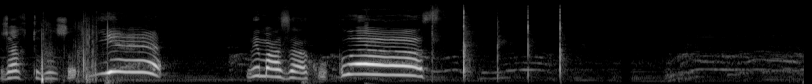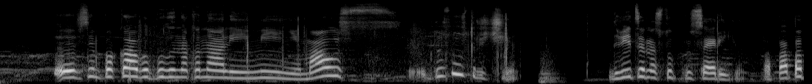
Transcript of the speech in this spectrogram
Жах того, що є! Нема жаху. Клас! Е, Всім пока. Ви були на каналі Міні Маус. До зустрічі. Дивіться наступну серію. Па-па-па.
